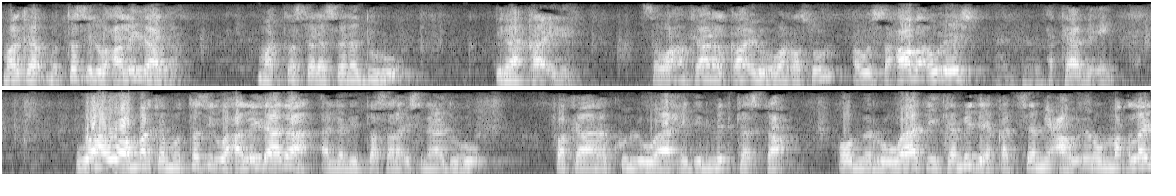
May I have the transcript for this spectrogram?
marka mutasil waxaa la yihahdaa matasala sanaduhu ilaa qaa'ilihi sawaء kana alqaa'ilu huwa الrasuul aw الصaxaaba aw esh ataabiciin wahwa marka mutasil waxaa la yihahdaa aladi اtasala isnaaduhu fakana kulu waaxidi mid kasta oo min ruwaatihi kamide qad samicahu inuu maqlay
